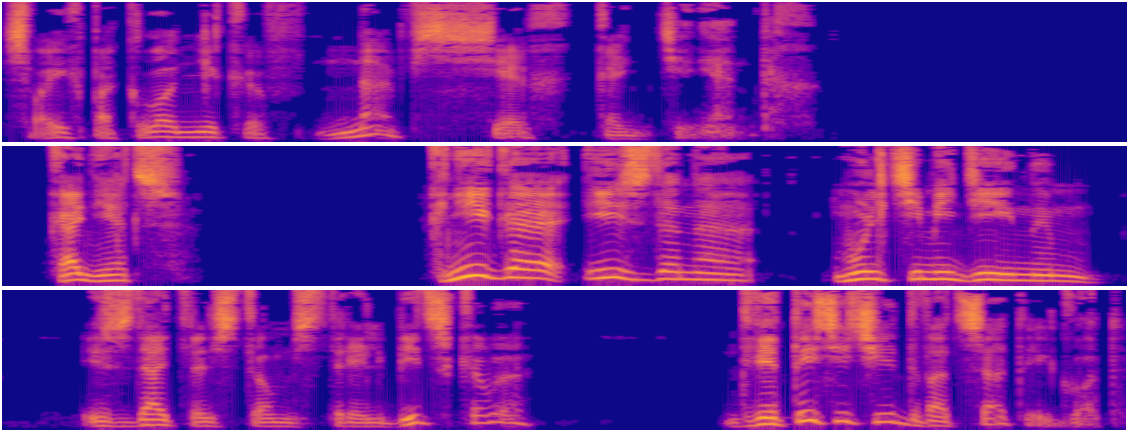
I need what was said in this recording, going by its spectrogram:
своих поклонников на всех континентах. Конец. Книга издана мультимедийным издательством Стрельбицкого 2020 год.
